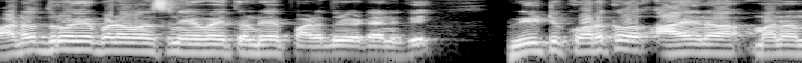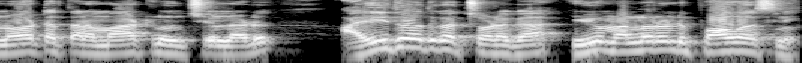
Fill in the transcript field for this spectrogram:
పడద్రోయబడవలసిన ఏవైతే పడద్రోయడానికి వీటి కొరకు ఆయన మన నోట తన మాటలు ఉంచి ఉన్నాడు. ఐదోదిగా చూడగా ఇవి మనలో నుండి పోవాల్సినవి.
